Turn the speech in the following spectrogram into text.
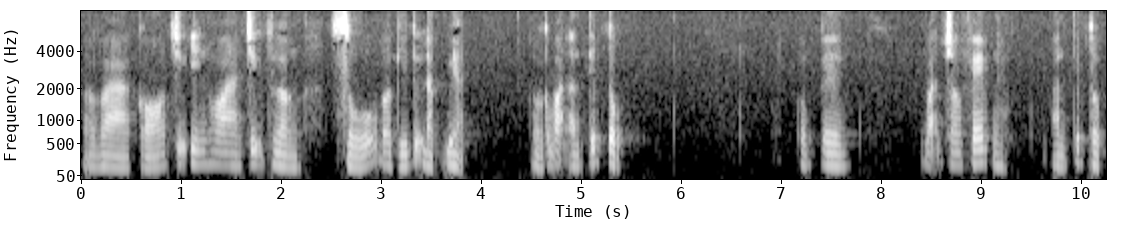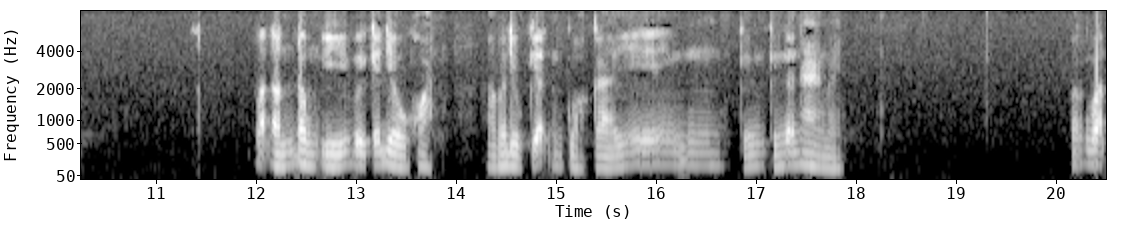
và có chữ in hoa, chữ thường, số và ký tự đặc biệt. Rồi các bạn ấn tiếp tục. Ok, bạn cho phép này ấn tiếp tục. Bạn ấn đồng ý với cái điều khoản và điều kiện của cái cái cái ngân hàng này. Và các bạn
